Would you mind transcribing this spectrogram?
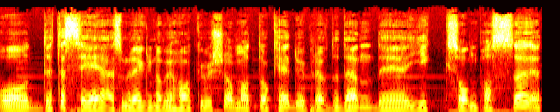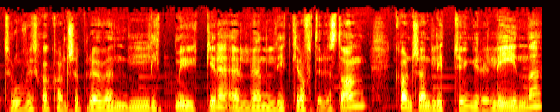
Og dette ser jeg som regel når vi har kurset, om at ok, du prøvde den, det gikk sånn passe. Jeg tror vi skal kanskje prøve en litt mykere eller en litt kraftigere stang. Kanskje en litt tyngre line.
